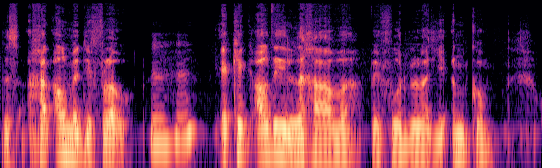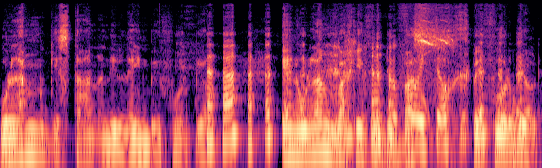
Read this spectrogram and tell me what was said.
dis gaan al met die flow. Mhm. Mm ek kyk al die lughawe byvoorbeeld wat jy inkom. Hoe lank moet jy staan in die lyn byvoorbeeld? en hoe lank wag jy vir die bus byvoorbeeld?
